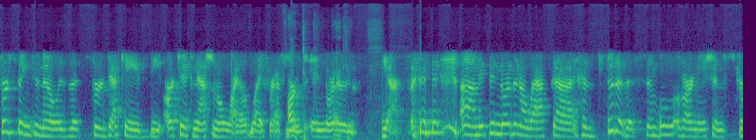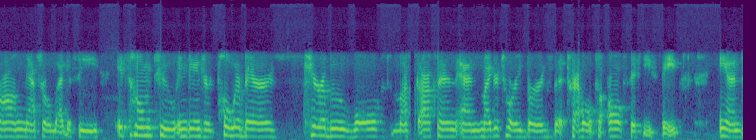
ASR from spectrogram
First thing to know is that for decades, the Arctic National Wildlife Refuge Arctic. in northern yeah, um, it's in northern Alaska, has stood as a symbol of our nation's strong natural legacy. It's home to endangered polar bears, caribou, wolves, musk oxen, and migratory birds that travel to all 50 states. And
